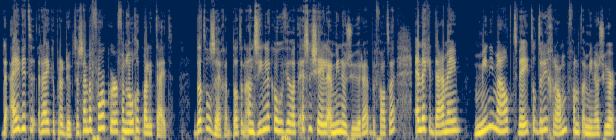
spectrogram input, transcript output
De eiwitrijke producten zijn bij voorkeur van hoge kwaliteit. Dat wil zeggen dat een aanzienlijke hoeveelheid essentiële aminozuren bevatten en dat je daarmee minimaal 2 tot 3 gram van het aminozuur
